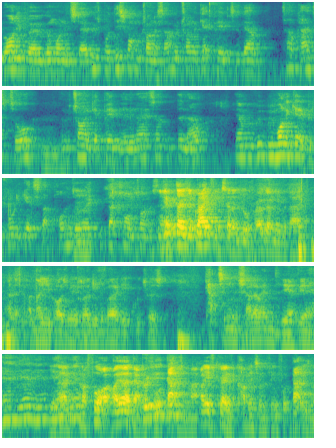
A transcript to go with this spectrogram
one in Birmingham, one in Stourbridge, but this is what I'm trying to say. We're trying to get people to go, it's okay to talk, and we're trying to get people in there so they know. You know, we, we want to get it before it gets to that point, Mm. anyway. That's what I'm trying to say. Yeah, there was a great thing said on your programme the other day, and I know you guys really enjoyed the verdict, which was catching in the shallow end. Yeah. Yeah, yeah, yeah, You yeah, know, yeah. and I thought I, I heard that before. Brilliant, That yeah. was amazing. I even created a comment on the thing. Thought that is an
